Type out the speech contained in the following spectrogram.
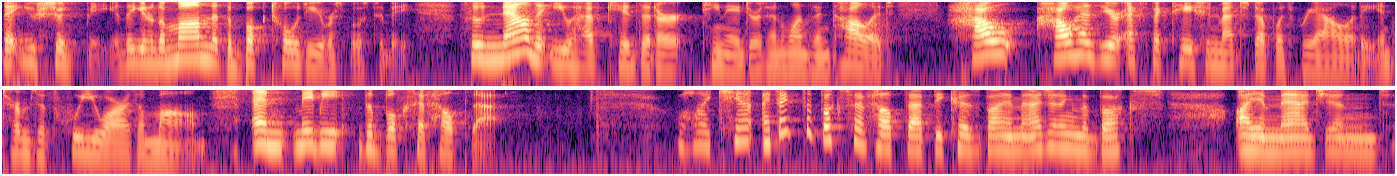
that you should be. The, you know, the mom that the book told you you were supposed to be. So now that you have kids that are teenagers and one's in college, how how has your expectation matched up with reality in terms of who you are as a mom? And maybe the books have helped that. Well, I can't. I think the books have helped that because by imagining the books, I imagined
